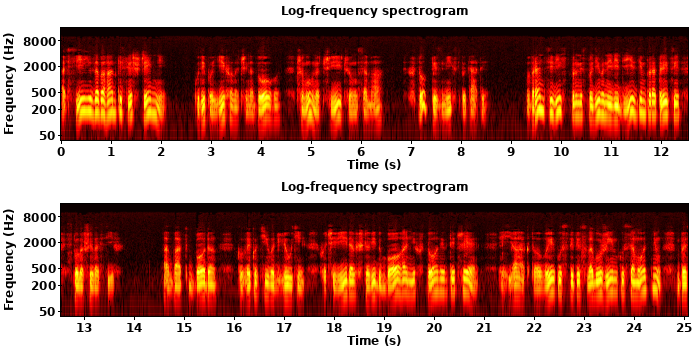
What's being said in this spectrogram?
а всі її забаганки священні, куди поїхала, чи надовго, чому вночі, чому сама, хто б ти зміг спитати? Вранці вість про несподіваний від'їзд імператриці сполошила всіх. Абат Бодо клекотів од люті, хоч відав, що від Бога ніхто не втече. Як то випустити слабу жінку самотню, без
